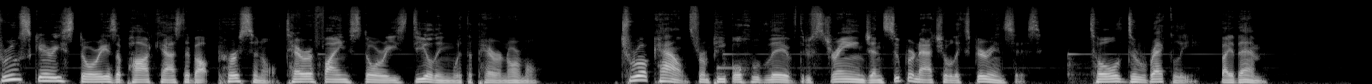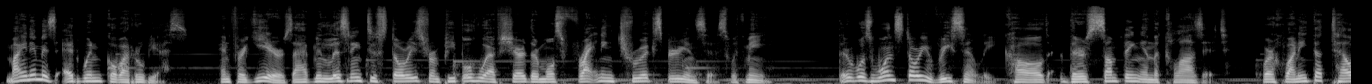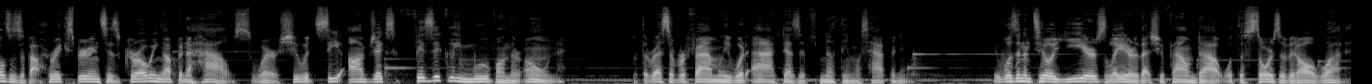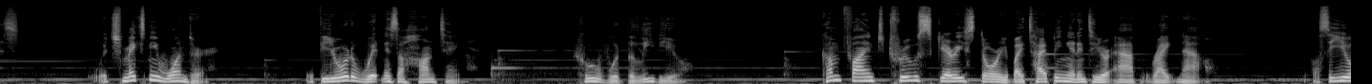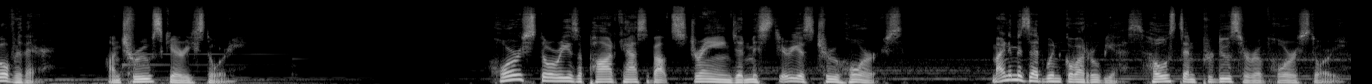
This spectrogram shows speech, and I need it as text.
True Scary Story is a podcast about personal, terrifying stories dealing with the paranormal. True accounts from people who live through strange and supernatural experiences, told directly by them. My name is Edwin Covarrubias, and for years I have been listening to stories from people who have shared their most frightening true experiences with me. There was one story recently called There's Something in the Closet where Juanita tells us about her experiences growing up in a house where she would see objects physically move on their own, but the rest of her family would act as if nothing was happening. It wasn't until years later that she found out what the source of it all was. Which makes me wonder if you were to witness a haunting, who would believe you? Come find True Scary Story by typing it into your app right now. I'll see you over there on True Scary Story. Horror Story is a podcast about strange and mysterious true horrors. My name is Edwin Covarrubias, host and producer of Horror Story.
